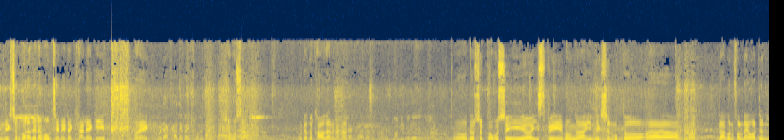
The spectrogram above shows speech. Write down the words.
ইঞ্জেকশন করা যেটা বলছেন এটা খেলে কি মানে ওটা খালে ভাই সমস্যা। সমস্যা? ওটা তো খাওয়া যাবে না না। তো দর্শক অবশ্যই স্প্রে এবং ইঞ্জেকশন মুক্ত ড্রাগন ফল নেওয়ার জন্য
